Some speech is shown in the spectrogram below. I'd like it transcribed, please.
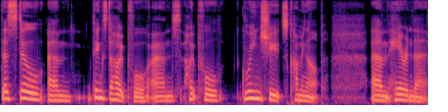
there's still um, things to hope for and hopeful green shoots coming up um, here and there.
